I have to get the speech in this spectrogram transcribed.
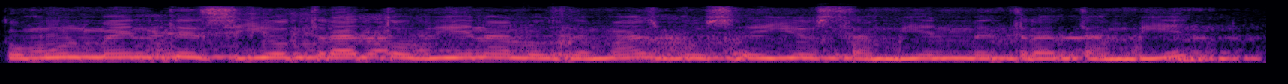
comúnmente si yo trato bien a los demás, pues ellos también me tratan bien,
